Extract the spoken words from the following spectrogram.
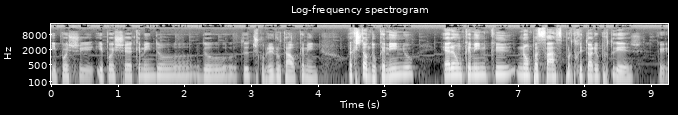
E depois, e depois a caminho do, do- de descobrir o tal caminho. A questão do caminho era um caminho que não passasse por território português. Que,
